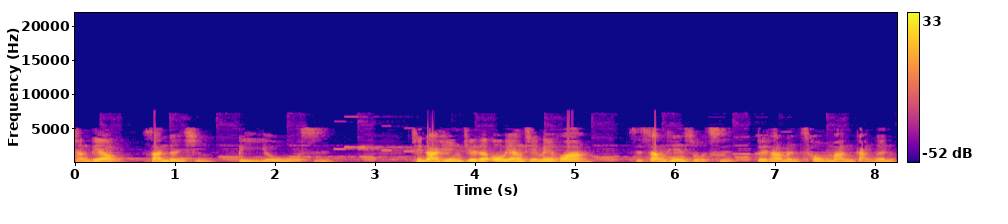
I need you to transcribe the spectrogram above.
强调三人行必有我师。秦大军觉得欧阳姐妹花是上天所赐，对他们充满感恩，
